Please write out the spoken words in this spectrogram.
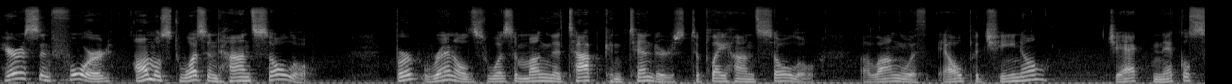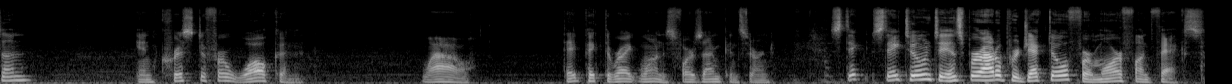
Harrison Ford almost wasn't Han Solo. Burt Reynolds was among the top contenders to play Han Solo, along with Al Pacino, Jack Nicholson, and Christopher Walken. Wow. They picked the right one as far as I'm concerned. Stick, stay tuned to Inspirato Projecto for more fun facts.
